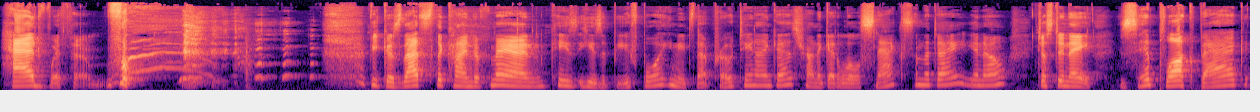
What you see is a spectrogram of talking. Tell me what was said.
had with him. because that's the kind of man he's he's a beef boy. He needs that protein, I guess, trying to get a little snacks in the day, you know? Just in a Ziploc bag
